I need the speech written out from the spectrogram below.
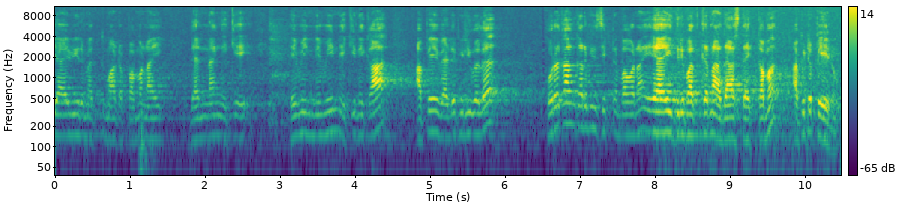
ජයවීර මැතිතුමාට පමණයි. දැන් නම් එකේ එමින් නෙමින් එකිනෙකා අපේ වැඩපිළිවෙල හොරකම් කරමින් සිටින බව නම් ඒ අය ඉදිරිපත් කරන අදහස් දැක්කම අපිට පේනවා.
